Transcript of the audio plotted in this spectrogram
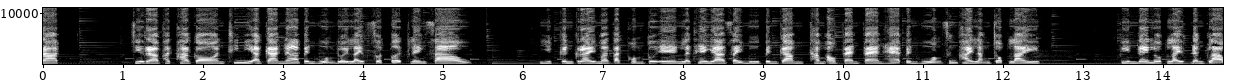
รัตน์จิราพัฒพากรที่มีอาการน่าเป็นห่วงโดยไลฟ์สดเปิดเพลงเศร้า หยิบกันไกลมาตัดผมตัวเองและเทยาใส่มือเป็นกรรมทำเอาแฟนๆแห่เป็นห่วงซึ่งภายหลังจบไลฟ์ฟิล์มได้ลบไลฟ์ดังกล่าว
